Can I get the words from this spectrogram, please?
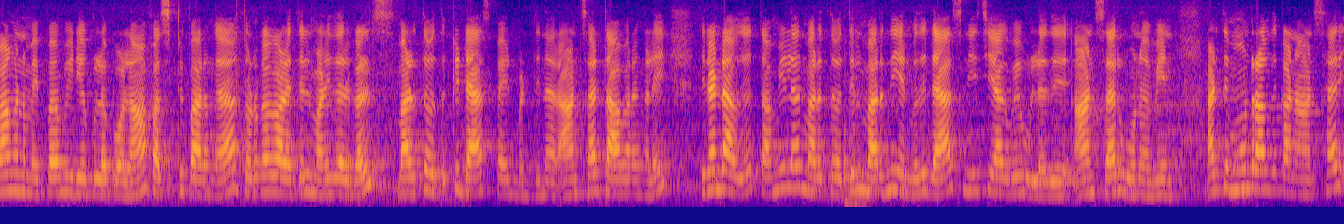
வாங்க நம்ம இப்போ வீடியோக்குள்ளே போகலாம் ஃபஸ்ட்டு பாருங்கள் தொடக்க காலத்தில் மனிதர்கள் மருத்துவத்துக்கு டேஸ் பயன்படுத்தினர். ஆன்சர் தாவரங்களை. இரண்டாவது தமிழர் மருத்துவத்தில் மருந்து என்பது டேஸ் நீச்சியாகவே உள்ளது. ஆன்சர் உணவின். அடுத்து மூன்றாவதுக்கான ஆன்சர்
